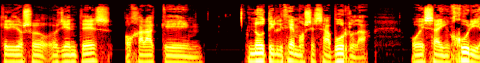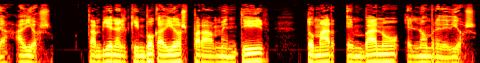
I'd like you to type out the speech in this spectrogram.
queridos oyentes, ojalá que no utilicemos esa burla, o esa injuria a Dios. También el que invoca a Dios para mentir, tomar en vano el nombre de Dios.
